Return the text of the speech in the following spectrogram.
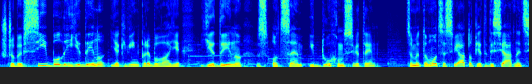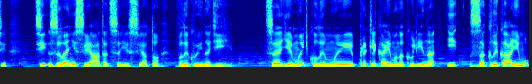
щоб всі були єдино, як він перебуває єдино з Отцем і Духом Святим. Саме тому це свято П'ятидесятниці, ці зелені свята це є свято великої надії. Це є мить, коли ми прикликаємо на коліна і закликаємо,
